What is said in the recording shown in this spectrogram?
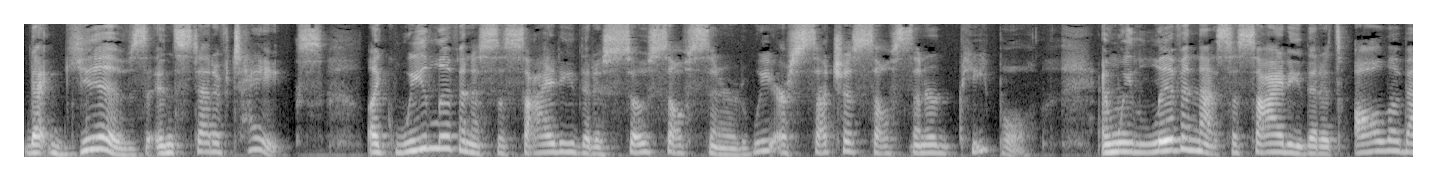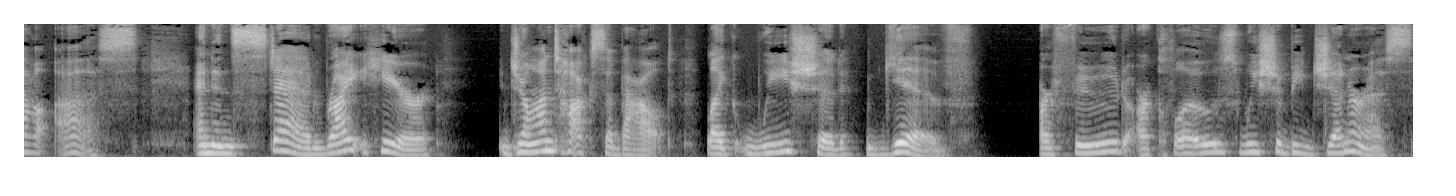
that gives instead of takes. Like we live in a society that is so self centered. We are such a self centered people. And we live in that society that it's all about us. And instead, right here, John talks about like we should give our food, our clothes, we should be generous,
